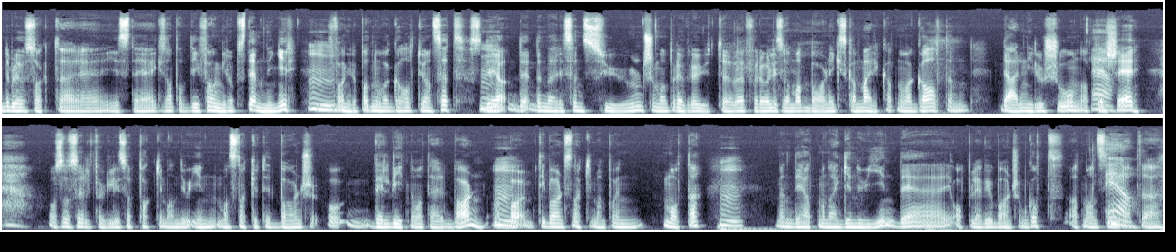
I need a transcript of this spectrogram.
Men det ble jo sagt der eh, i sted ikke sant, at de fanger opp stemninger. Mm. De fanger opp at noe er galt uansett. Så det, den, den der sensuren som man prøver å utøve for å liksom at barnet ikke skal merke at noe er galt, den, det er en illusjon at det Ja. skjer. Og så selvfølgelig så pakker man det jo inn Man snakker til et barn vel vitende om at det er et barn. Mm. bar, til barn snakker man på en måte. Mm. Men det at man er genuin, det opplever jo barn som godt. At man sier Ja. at uh,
